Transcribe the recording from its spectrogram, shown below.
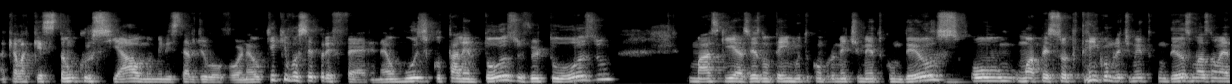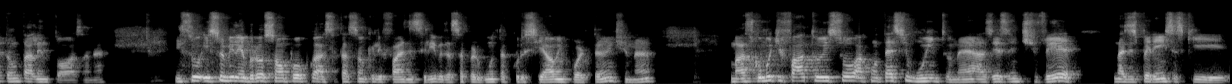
aquela questão crucial no Ministério de Louvor, né? O que, que você prefere, né? Um músico talentoso, virtuoso, mas que às vezes não tem muito comprometimento com Deus, ou uma pessoa que tem comprometimento com Deus, mas não é tão talentosa, né? Isso, isso me lembrou só um pouco a citação que ele faz nesse livro, dessa pergunta crucial, importante, né? Mas como de fato isso acontece muito, né? Às vezes a gente vê nas experiências que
